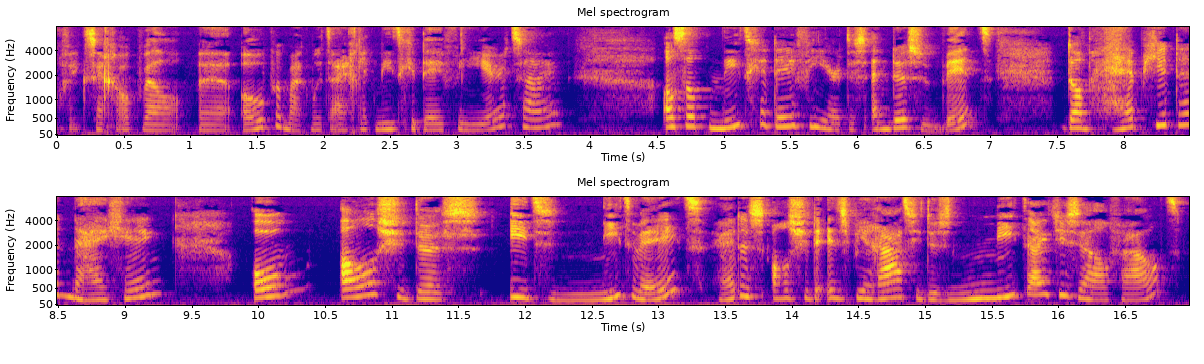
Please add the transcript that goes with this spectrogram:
of ik zeg ook wel uh, open, maar het moet eigenlijk niet gedefinieerd zijn. Als dat niet gedefieerd is en dus wit, dan heb je de neiging om, als je dus iets niet weet, hè, dus als je de inspiratie dus niet uit jezelf haalt,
